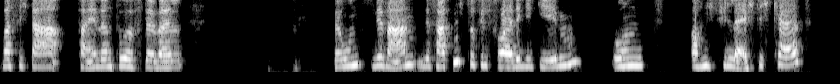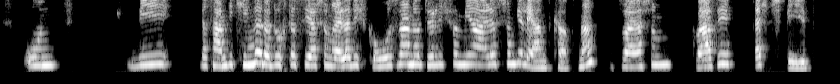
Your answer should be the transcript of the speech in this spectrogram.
was sich da verändern durfte, weil bei uns, wir waren, es hat nicht so viel Freude gegeben und auch nicht viel Leichtigkeit. Und wie, das haben die Kinder, dadurch, dass sie ja schon relativ groß waren, natürlich von mir alles schon gelernt gehabt. Ne? Das war ja schon quasi recht spät.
